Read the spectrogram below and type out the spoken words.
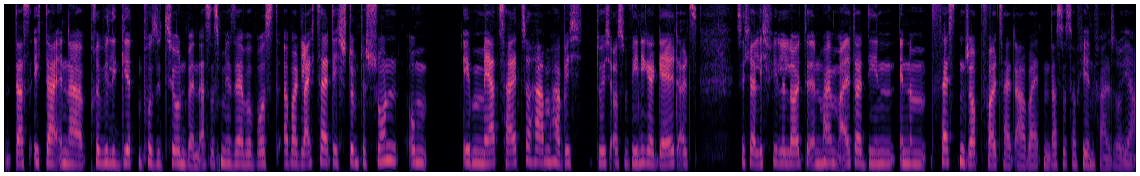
dass ich da in einer privilegierten Position bin. Das ist mir sehr bewusst. Aber gleichzeitig stimmt es schon, um eben mehr Zeit zu haben, habe ich durchaus weniger Geld als sicherlich viele Leute in meinem Alter, die in einem festen Job Vollzeit arbeiten. Das ist auf jeden Fall so, ja.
